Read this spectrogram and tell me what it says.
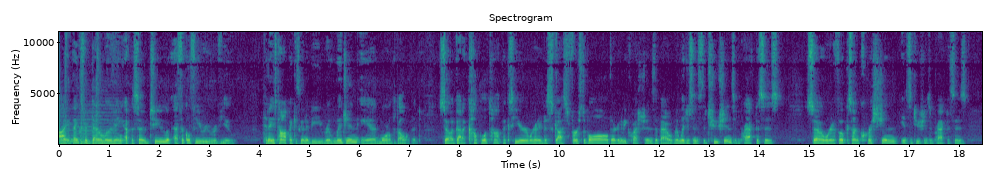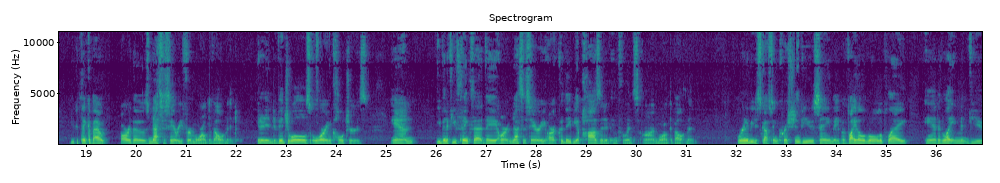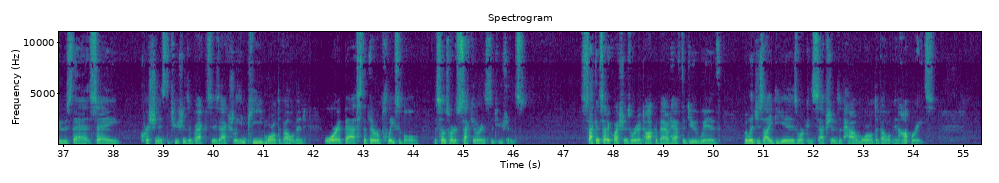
Hi, and thanks for downloading episode two of Ethical Theory Review. Today's topic is going to be religion and moral development. So I've got a couple of topics here we're going to discuss. First of all, there are going to be questions about religious institutions and practices. So we're going to focus on Christian institutions and practices. You could think about are those necessary for moral development in individuals or in cultures? And even if you think that they aren't necessary, are, could they be a positive influence on moral development? We're going to be discussing Christian views saying they have a vital role to play and Enlightenment views that say Christian institutions and practices actually impede moral development or at best that they're replaceable with some sort of secular institutions. Second set of questions we're going to talk about have to do with religious ideas or conceptions of how moral development operates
